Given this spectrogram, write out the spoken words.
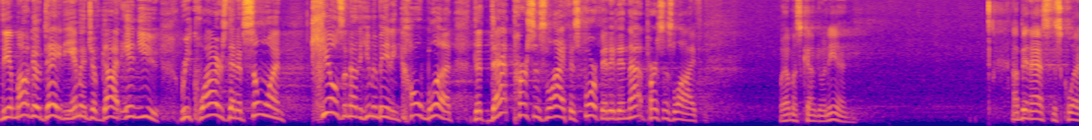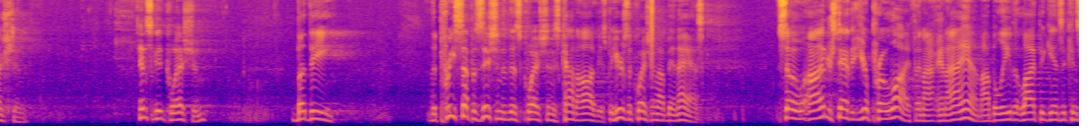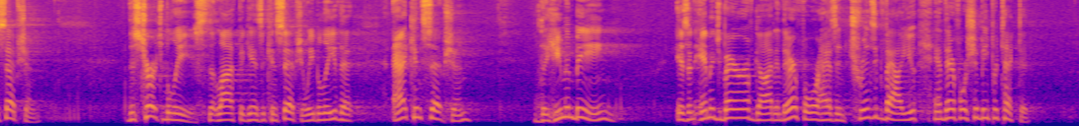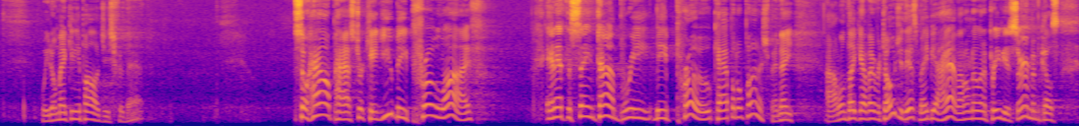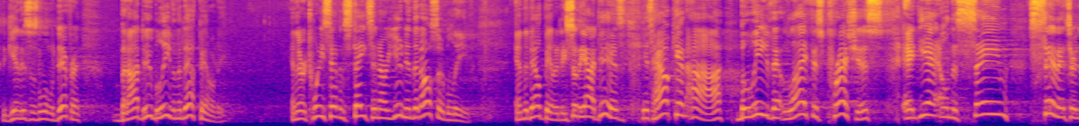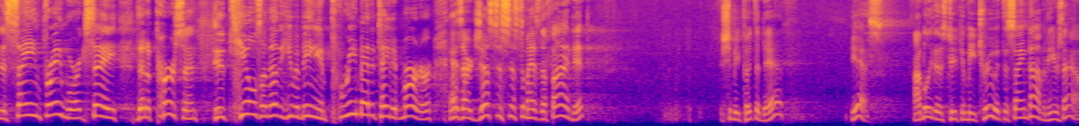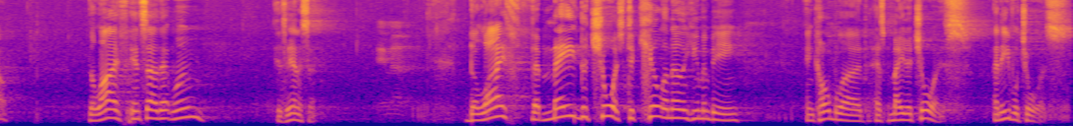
the imago Dei, the image of God in you, requires that if someone kills another human being in cold blood, that that person's life is forfeited and that person's life, well, must come to an end. I've been asked this question. It's a good question. But the the presupposition to this question is kind of obvious, but here's the question I've been asked. So I understand that you're pro life, and I, and I am. I believe that life begins at conception. This church believes that life begins at conception. We believe that at conception, the human being is an image bearer of God and therefore has intrinsic value and therefore should be protected. We don't make any apologies for that. So, how, Pastor, can you be pro life and at the same time be, pro capital punishment. Now, I don't think I've ever told you this. Maybe I have. I don't know in a previous sermon because, again, this is a little different. But I do believe in the death penalty. And there are 27 states in our union that also believe in the death penalty. So the idea is, is how can I believe that life is precious and yet on the same sentence or the same framework say that a person who kills another human being in premeditated murder, as our justice system has defined it, should be put to death? Yes. I believe those two can be true at the same time, and here's how the life inside that womb is innocent. Amen. The life that made the choice to kill another human being in cold blood has made a choice, an evil choice.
